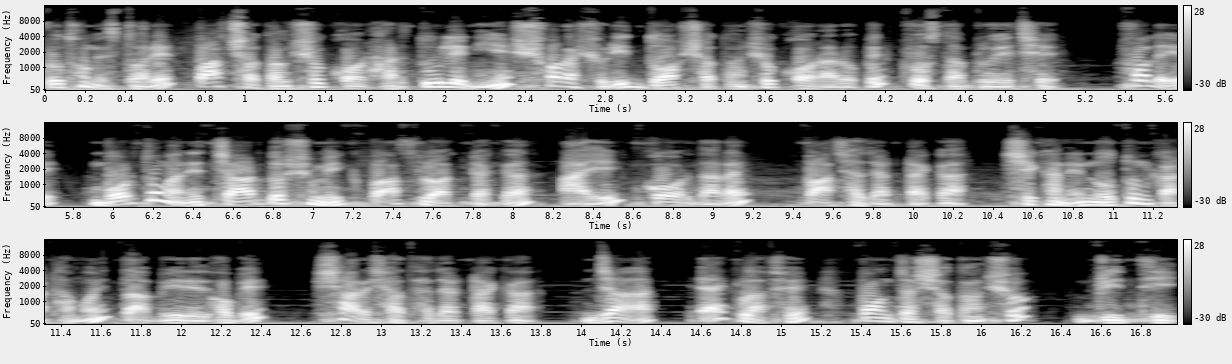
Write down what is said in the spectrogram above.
প্রথম স্তরের পাঁচ শতাংশ কর হার তুলে নিয়ে সরাসরি দশ শতাংশ কর আরোপের প্রস্তাব রয়েছে। ফলে বর্তমানে চার দশমিক পাঁচ লাখ টাকা আয়ে কর দাঁড়ায় পাঁচ হাজার টাকা। সেখানে নতুন কাঠামোয় তা বেড়ে হবে সাড়ে সাত হাজার টাকা, যা এক লাফে পঞ্চাশ শতাংশ বৃদ্ধি।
